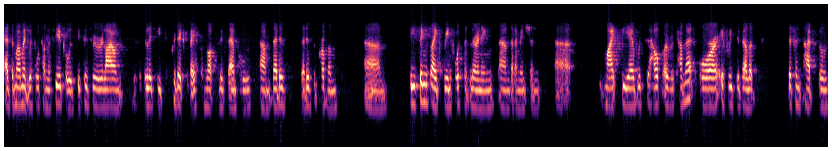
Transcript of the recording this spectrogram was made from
at the moment with autonomous vehicles, because we rely on this ability to predict based on lots of examples, um, that is that is the problem. Um, these things like reinforcement learning um, that I mentioned uh, might be able to help overcome that, or if we develop different types of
